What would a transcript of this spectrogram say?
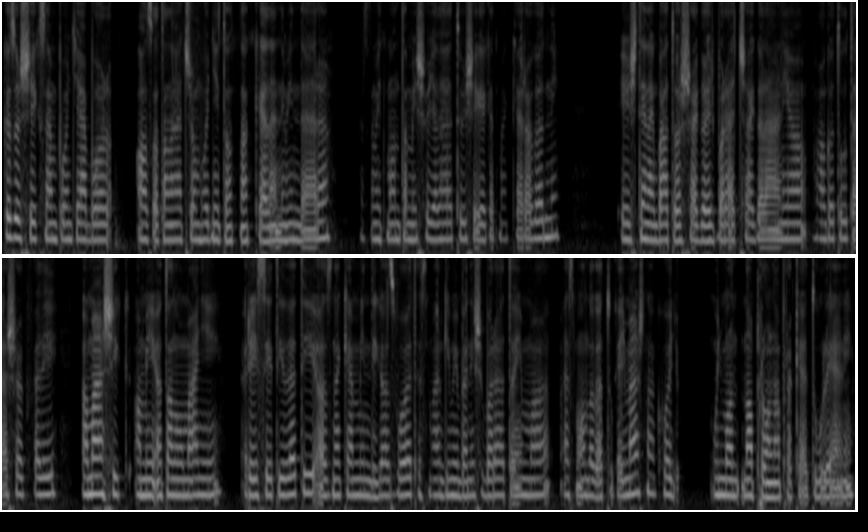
Közösség szempontjából az a tanácsom, hogy nyitottnak kell lenni mindenre. Ezt, amit mondtam is, hogy a lehetőségeket meg kell ragadni, és tényleg bátorsággal és barátsággal állni a hallgatótársak felé. A másik, ami a tanulmányi részét illeti, az nekem mindig az volt, ezt már gimiben is a barátaimmal ezt mondogattuk egymásnak, hogy úgymond napról napra kell túlélni.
